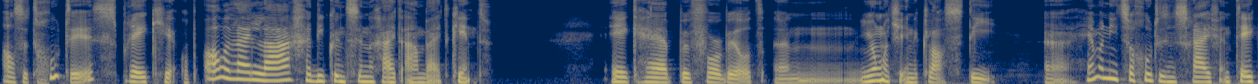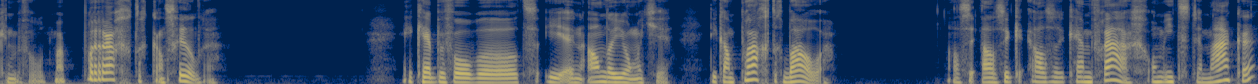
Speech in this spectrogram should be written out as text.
als het goed is, spreek je op allerlei lagen die kunstzinnigheid aan bij het kind. Ik heb bijvoorbeeld een jongetje in de klas die eh, helemaal niet zo goed is in schrijven en tekenen bijvoorbeeld, maar prachtig kan schilderen. Ik heb bijvoorbeeld een ander jongetje die kan prachtig bouwen. Als, als, ik, als ik hem vraag om iets te maken.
